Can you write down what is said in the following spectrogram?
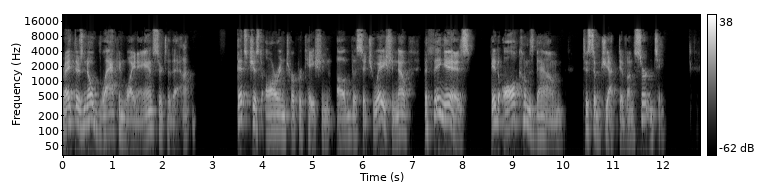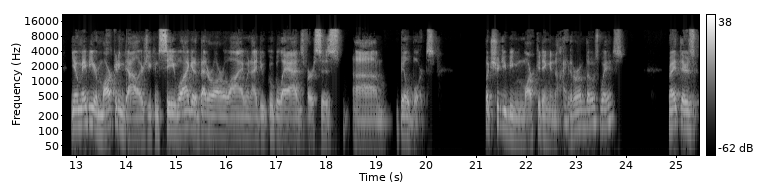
right? There's no black and white answer to that. That's just our interpretation of the situation. Now, the thing is, it all comes down to subjective uncertainty. You know, maybe your marketing dollars, you can see, well, I get a better ROI when I do Google ads versus um, billboards. But should you be marketing in either of those ways? Right? There's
